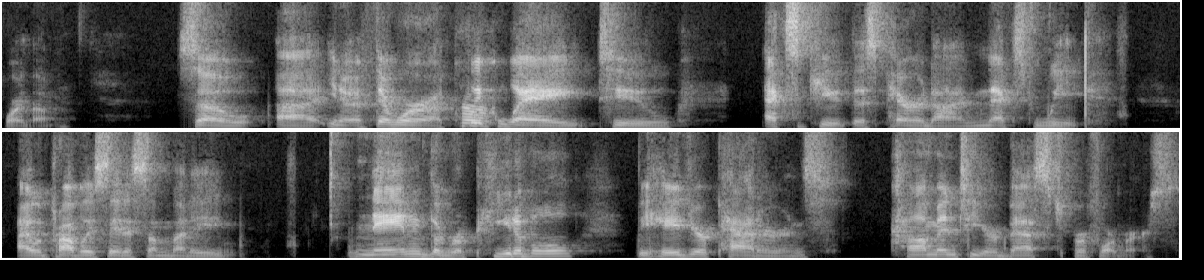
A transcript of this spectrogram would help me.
for them. So, uh, you know, if there were a quick way to execute this paradigm next week, I would probably say to somebody, name the repeatable behavior patterns common to your best performers.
